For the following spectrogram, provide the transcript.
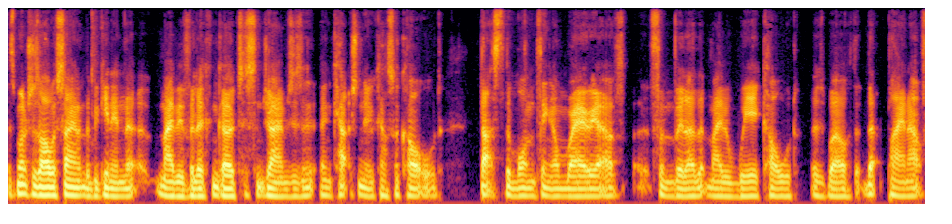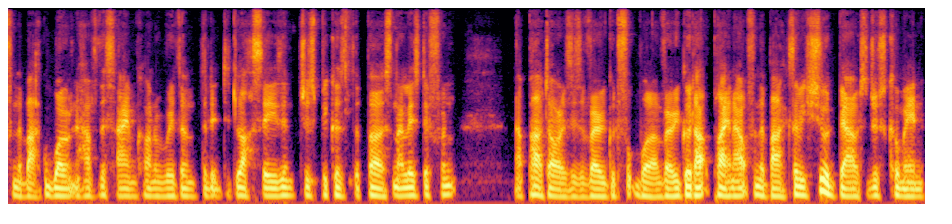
As much as I was saying at the beginning that maybe Villa can go to St James's and, catch Newcastle cold, that's the one thing I'm wary of uh, from Villa that maybe we're cold as well. That, that playing out from the back won't have the same kind of rhythm that it did last season, just because the personnel is different. Now, Pau Torres is a very good footballer, very good at playing out from the back, so he should be able to just come in.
